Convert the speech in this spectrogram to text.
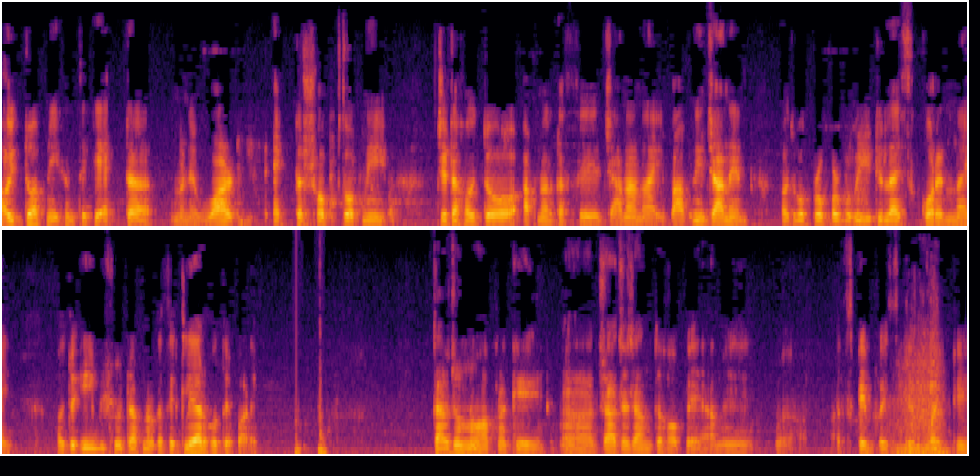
হয়তো আপনি এখান থেকে একটা মানে ওয়ার্ড একটা শব্দ আপনি যেটা হয়তো আপনার কাছে জানা নাই বা আপনি জানেন হয়তো বা প্রপারভাবে ইউটিলাইজ করেন নাই হয়তো এই বিষয়টা আপনার কাছে ক্লিয়ার হতে পারে। তার জন্য আপনাকে যা যা জানতে হবে আমি স্টেপ বাই স্টেপ কয়েকটি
